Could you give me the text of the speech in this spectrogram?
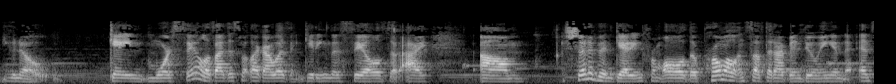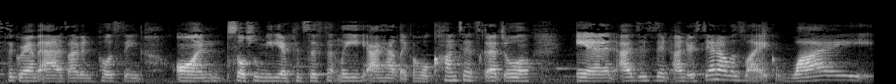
you know, gain more sales. I just felt like I wasn't getting the sales that I, um, should have been getting from all the promo and stuff that I've been doing and the Instagram ads I've been posting on social media consistently. I had like a whole content schedule and I just didn't understand. I was like, why,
